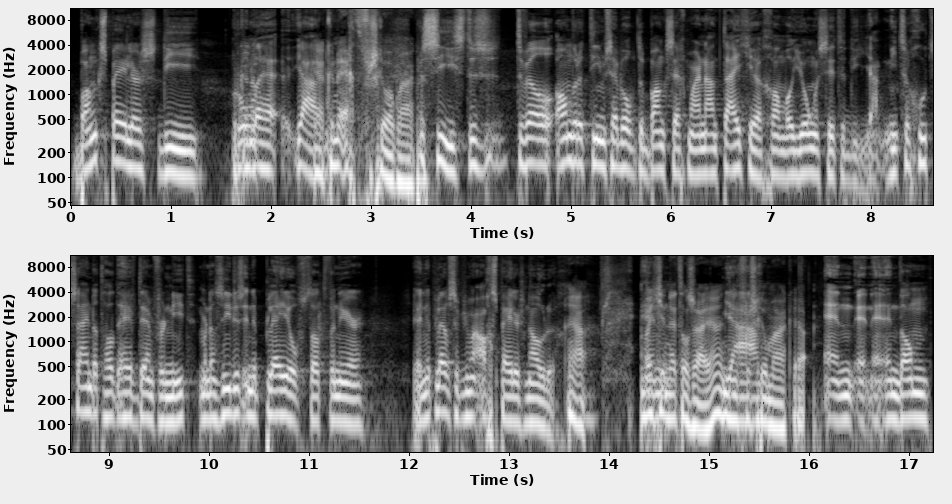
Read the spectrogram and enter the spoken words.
bankspelers die rollen... Kunnen, ja, ja, kunnen echt het verschil maken. Precies. Dus terwijl andere teams hebben op de bank zeg maar... na een tijdje gewoon wel jongens zitten die ja, niet zo goed zijn. Dat had, heeft Denver niet. Maar dan zie je dus in de playoffs dat wanneer... in de playoffs heb je maar acht spelers nodig. Ja, wat en, je net al zei, hè? Die ja, verschil maken, ja. En, en, en dan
